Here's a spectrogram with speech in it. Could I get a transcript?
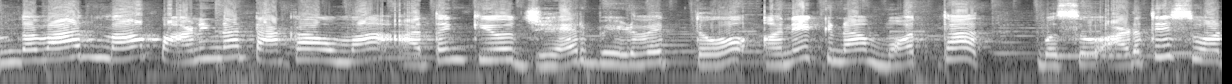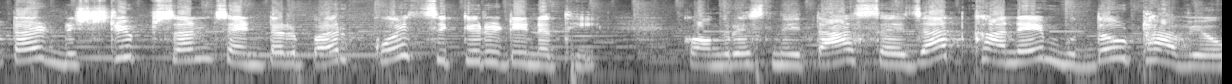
અમદાવાદમાં પાણીના ટાંકાઓમાં આતંકીઓ ઝેર ભેળવે તો અનેકના મોત થાત. બસો આડત્રીસ વોટર ડિસ્ટ્રીબ્યુશન સેન્ટર પર કોઈ જ સિક્યુરિટી નથી. કોંગ્રેસ નેતા શહેજાદ ખાને મુદ્દો ઉઠાવ્યો.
